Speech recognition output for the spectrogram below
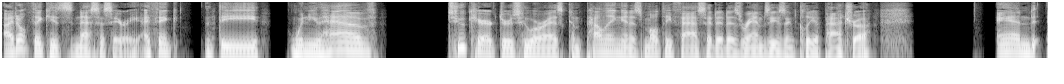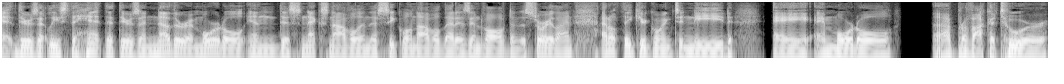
I don't think it's necessary. I think the, when you have two characters who are as compelling and as multifaceted as Ramses and Cleopatra, and there's at least the hint that there's another immortal in this next novel in this sequel novel that is involved in the storyline i don't think you're going to need a a mortal uh, provocateur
